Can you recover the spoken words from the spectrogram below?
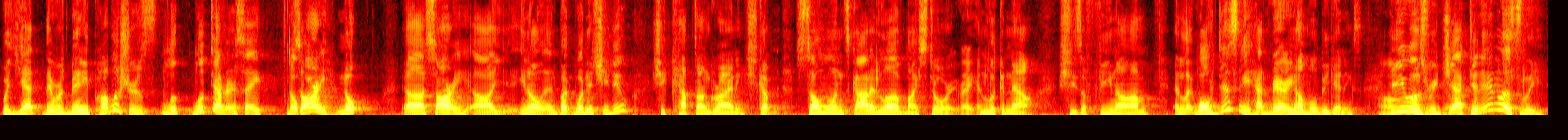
but yet there were many publishers look, looked at her and say, Nope. "Sorry, nope." Uh, sorry, uh, you know, and, but what did she do? She kept on grinding. She kept, someone's got to love my story, right? And look at now, she's a phenom. And like Walt Disney had very humble beginnings. he Oh, was my rejected endlessly.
